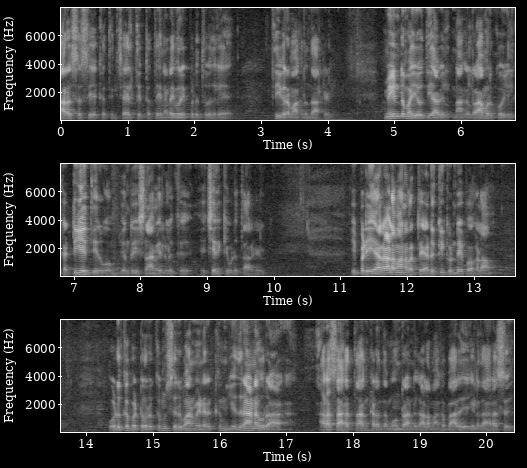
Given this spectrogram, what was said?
ஆர்எஸ்எஸ் இயக்கத்தின் செயல் திட்டத்தை நடைமுறைப்படுத்துவதிலே தீவிரமாக இருந்தார்கள். மீண்டும் அயோத்தியாவில் நாங்கள் ராமர் கோயில் கட்டியே தீர்வோம் என்று இஸ்லாமியர்களுக்கு எச்சரிக்கை விடுத்தார்கள். இப்படி ஏராளமானவற்றை அடுக்கிக் கொண்டே போகலாம். ஒடுக்கப்பட்டோருக்கும் சிறுபான்மையினருக்கும் எதிரான ஒரு அ- அரசாகத்தான் கடந்த மூன்றாண்டு காலமாக பாரதிய ஜனதா அரசு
